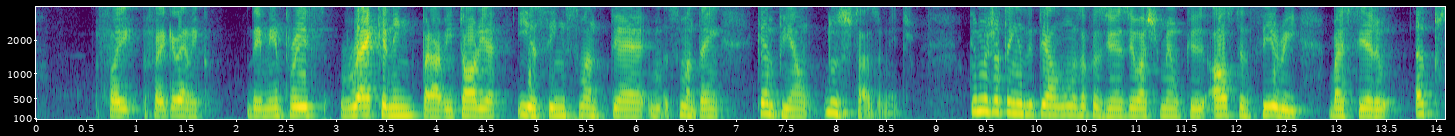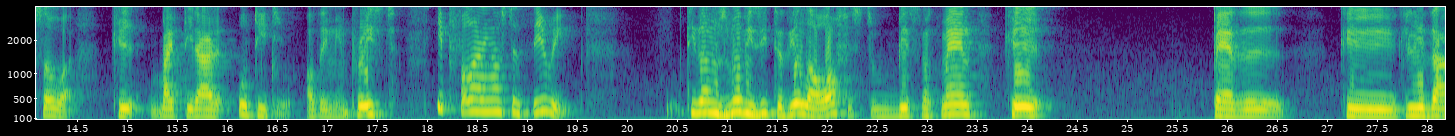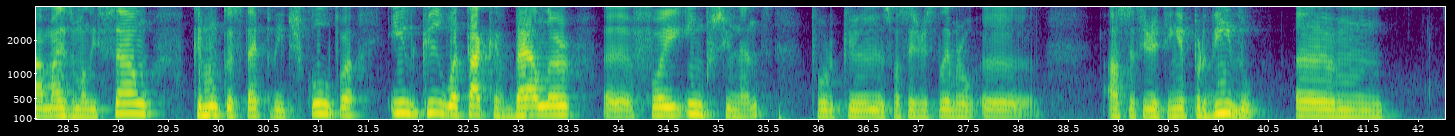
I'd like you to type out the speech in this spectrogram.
foi, foi académico. Damien Priest, reckoning para a vitória e assim se mantém, se mantém campeão dos Estados Unidos. Como eu já tenho dito em algumas ocasiões, eu acho mesmo que Austin Theory vai ser a pessoa que vai tirar o título ao Damien Priest. E por falar em Austin Theory, tivemos uma visita dele ao office do Vince McMahon que pede que, que, lhe dá mais uma lição, que nunca se deve pedir desculpa e de que o ataque a Balor uh, foi impressionante, porque se vocês se lembram, uh, Austin Theory tinha perdido. Um,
